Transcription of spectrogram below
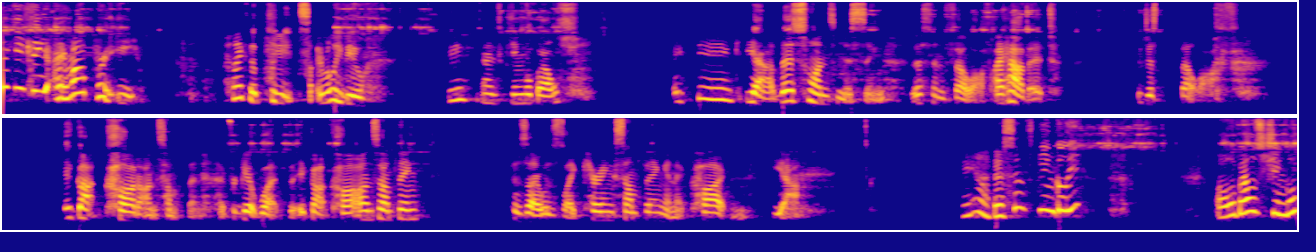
looky, see, I'm all pretty. I like the pleats. I really do. See, nice jingle bells. I think, yeah, this one's missing. This one fell off. I have it. It just fell off. It got caught on something. I forget what, but it got caught on something because I was like carrying something and it caught. And, yeah. Yeah, this one's jingly. All bells jingle.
